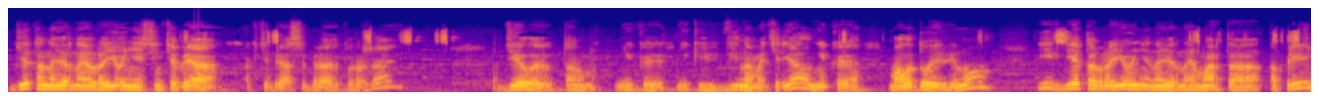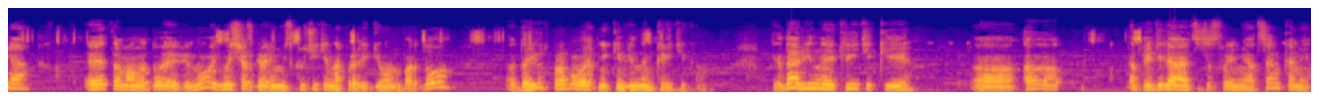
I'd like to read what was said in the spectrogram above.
где-то, наверное, в районе сентября октября собирают урожай, делают там некий, некий виноматериал, некое молодое вино, И где-то в районе, наверное, марта-апреля это молодое вино, и мы сейчас говорим исключительно про регион Бордо, дают пробовать неким винным критикам. Когда винные критики э, определяются со своими оценками,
